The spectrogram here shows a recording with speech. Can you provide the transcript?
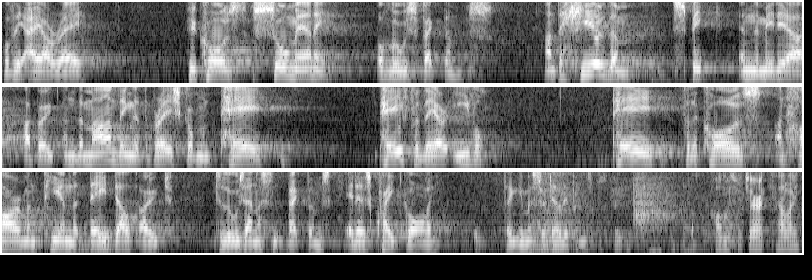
of the IRA who caused so many of those victims. And to hear them speak in the media about and demanding that the British government pay, pay for their evil, pay for the cause and harm and pain that they dealt out to those innocent victims, it is quite galling. Thank you, Mr Deputy Principal Speaker. Call Mr Gerry Kelly.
